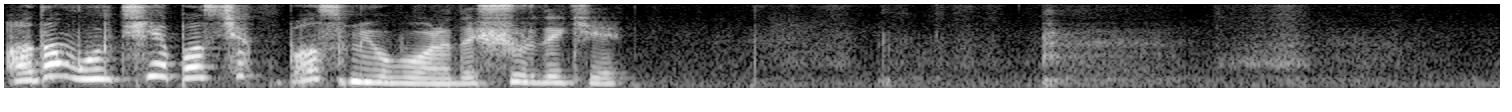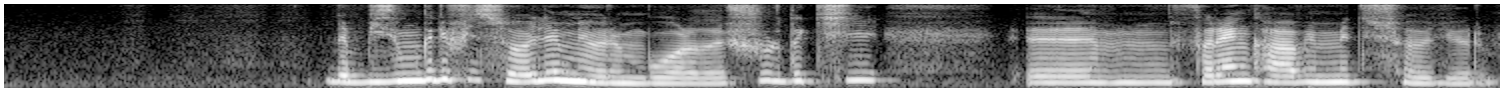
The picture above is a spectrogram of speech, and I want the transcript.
Adam ultiye basacak basmıyor bu arada şuradaki. De bizim Griff'i söylemiyorum bu arada. Şuradaki e, Frank abimi de söylüyorum.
